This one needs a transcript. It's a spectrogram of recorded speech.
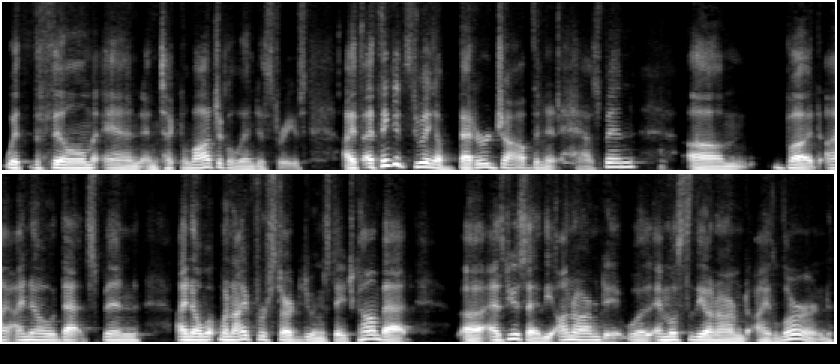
with the film and and technological industries. I, I think it's doing a better job than it has been, um, but I, I know that's been I know when I first started doing stage combat uh, as you say, the unarmed it was, and most of the unarmed I learned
